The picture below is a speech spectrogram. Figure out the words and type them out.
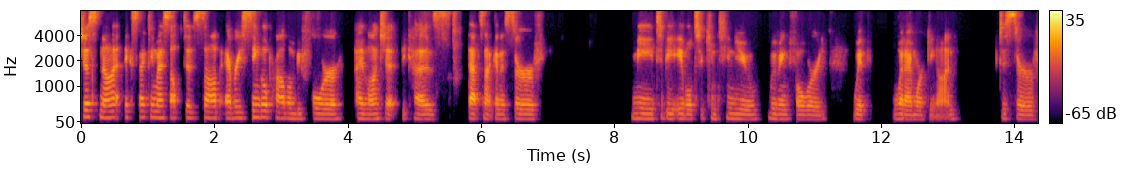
just not expecting myself to solve every single problem before I launch it because that's not going to serve me to be able to continue moving forward with what I'm working on to serve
